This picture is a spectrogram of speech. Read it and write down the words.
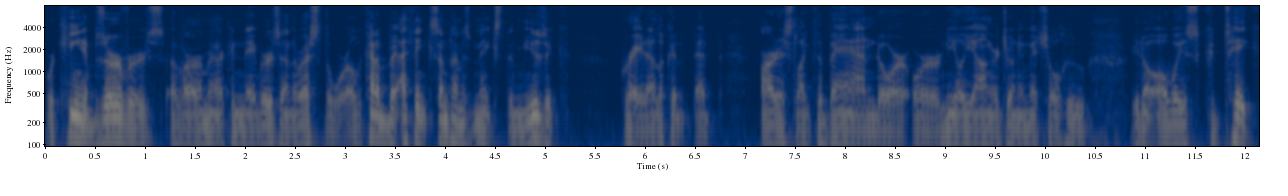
we're keen observers of our American neighbors and the rest of the world. Kind of, I think, sometimes makes the music great. I look at, at artists like the band or or Neil Young or Joni Mitchell who, you know, always could take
